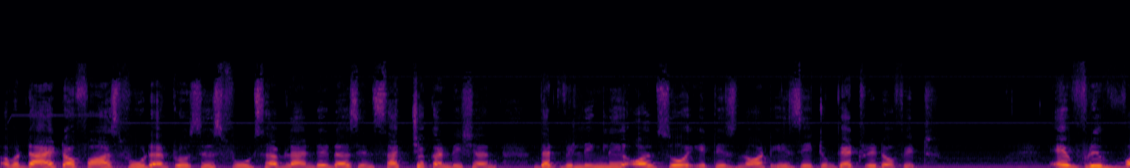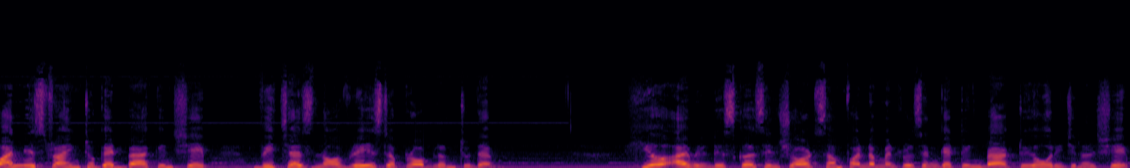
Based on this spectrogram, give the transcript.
Our diet of fast food and processed foods have landed us in such a condition that willingly also it is not easy to get rid of it. Everyone is trying to get back in shape, which has now raised a problem to them. Here I will discuss in short some fundamentals in getting back to your original shape.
